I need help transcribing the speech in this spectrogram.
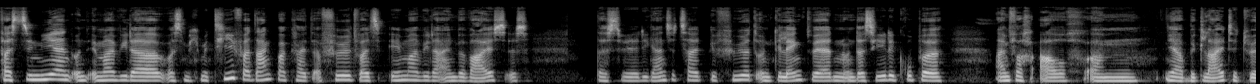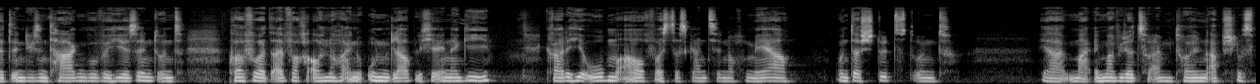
faszinierend und immer wieder, was mich mit tiefer Dankbarkeit erfüllt, weil es immer wieder ein Beweis ist, dass wir die ganze Zeit geführt und gelenkt werden und dass jede Gruppe einfach auch ähm, ja, begleitet wird in diesen Tagen, wo wir hier sind. Und Corfu hat einfach auch noch eine unglaubliche Energie, gerade hier oben auch, was das Ganze noch mehr unterstützt und ja, immer wieder zu einem tollen Abschluss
